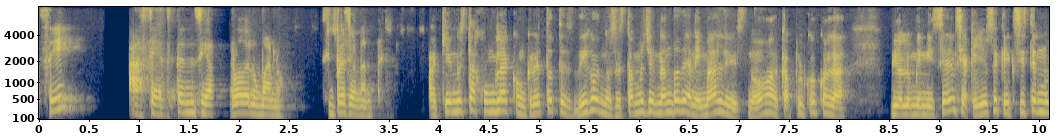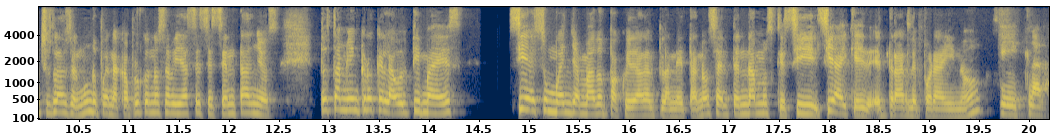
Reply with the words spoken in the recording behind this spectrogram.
¿sí? Hacia este encierro del humano. Es impresionante. Aquí en esta jungla de concreto, te digo, nos estamos llenando de animales, ¿no? Acapulco con la bioluminiscencia, que yo sé que existe en muchos lados del mundo, pues en Acapulco no se veía hace 60 años. Entonces también creo que la última es sí es un buen llamado para cuidar al planeta, ¿no? O sea, entendamos que sí, sí hay que entrarle por ahí, ¿no? Sí, claro.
